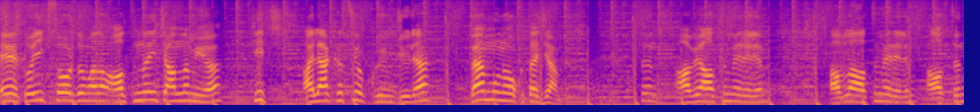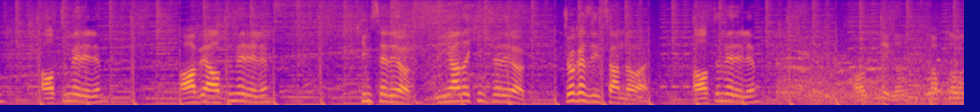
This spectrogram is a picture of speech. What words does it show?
Evet o ilk sorduğum adam altından hiç anlamıyor. Hiç alakası yok kuyumcuyla. Ben bunu okutacağım. Altın. Abi altın verelim. Abla altın verelim. Altın. Altın verelim. Abi altın verelim. Kimse de yok. Dünyada kimse de yok. Çok az insanda var. Altın verelim. Altın değil lan. Kaplama.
